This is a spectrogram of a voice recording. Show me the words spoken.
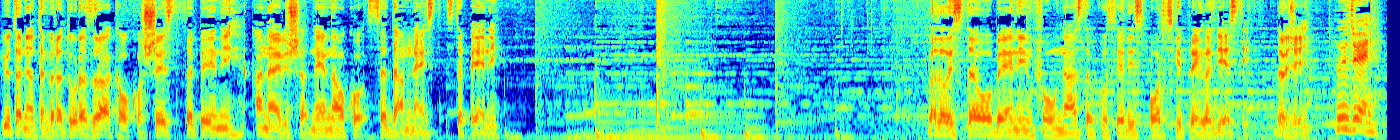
Jutarnja temperatura zraka oko 6 stepeni, a najviša dnevna oko 17 stepeni. Gledali ste OBN Info u nastavku slijedi sportski pregled vijesti. Doviđenja. Doviđenja.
